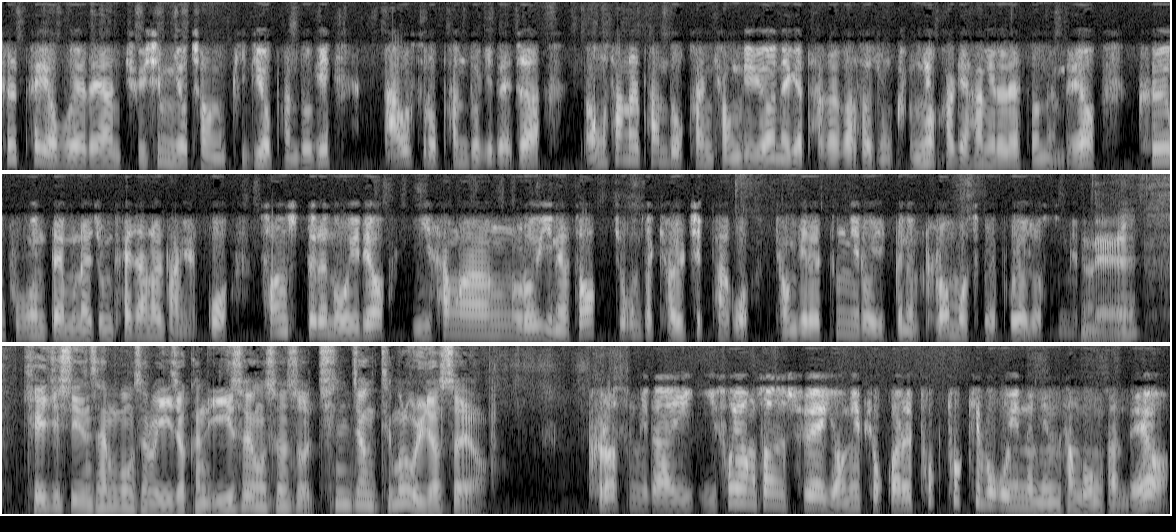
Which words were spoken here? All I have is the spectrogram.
실패 여부에 대한 주심 요청 비디오 판독이 아웃으로 판독이 되자 영상을 판독한 경기위원에게 다가가서 좀 강력하게 항의를 했었는데요. 그 부분 때문에 좀 퇴장을 당했고 선수들은 오히려 이 상황으로 인해서 조금 더 결집하고 경기를 승리로 이끄는 그런 모습을 보여줬습니다. 네. KGC 인삼공사로 이적한 이소영 선수 친정팀을 올렸어요. 그렇습니다. 이 이소영 선수의 영입 효과를 톡톡히 보고 있는 인삼공사인데요.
